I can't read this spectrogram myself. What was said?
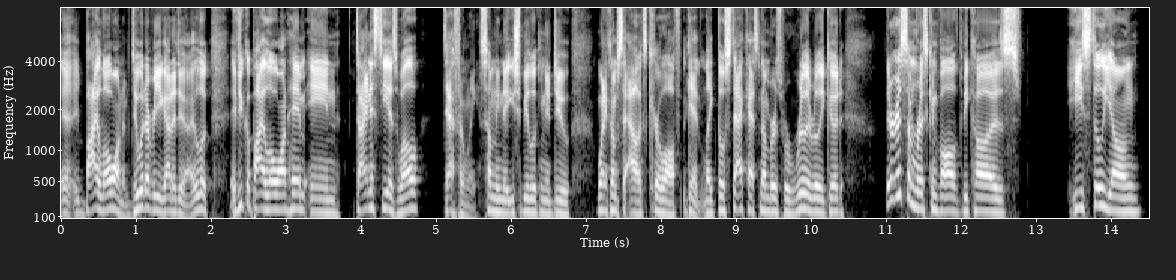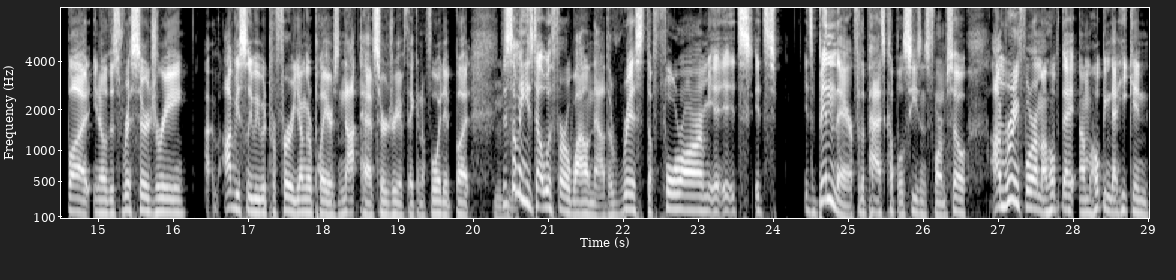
uh, buy low on him, do whatever you got to do. I look, if you could buy low on him in Dynasty as well, definitely something that you should be looking to do when it comes to Alex Kirilloff. Again, like those Statcast numbers were really, really good. There is some risk involved because he's still young, but you know this wrist surgery. Obviously, we would prefer younger players not to have surgery if they can avoid it. But mm-hmm. this is something he's dealt with for a while now. The wrist, the forearm, it's it's it's been there for the past couple of seasons for him. So I'm rooting for him. I'm hope that I'm hoping that he can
